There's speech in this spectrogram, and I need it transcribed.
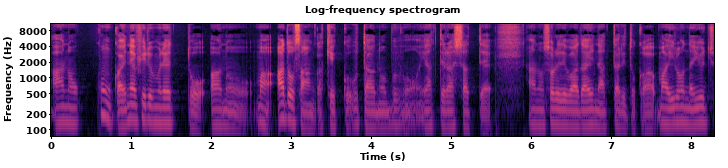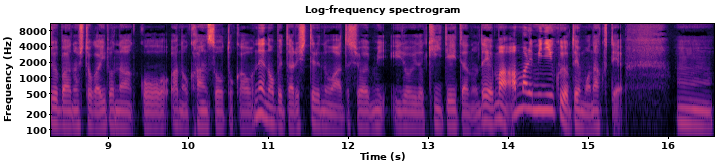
あの、今回ね、フィルムレッド、あの、まあ、アドさんが結構歌の部分をやってらっしゃって、あの、それで話題になったりとか、まあ、いろんな YouTuber の人がいろんな、こう、あの、感想とかをね、述べたりしてるのは私はいろいろ聞いていたので、まあ、あんまり見に行く予定もなくて、うん、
